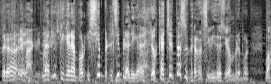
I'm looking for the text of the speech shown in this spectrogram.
pero Siempre eh, Macri, la Mauricio. crítica era por... Y siempre, siempre la liga, los cachetazos que ha recibido ese hombre por... Buah,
